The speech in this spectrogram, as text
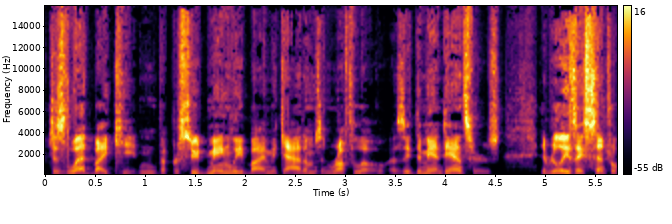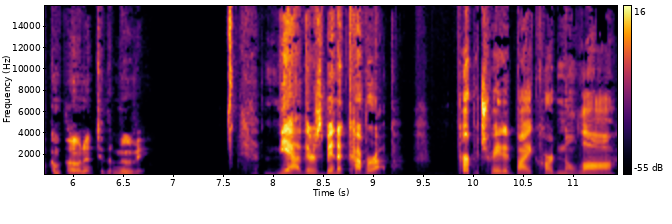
which is led by Keaton but pursued mainly by McAdams and Ruffalo as they demand answers, it really is a central component to the movie. Yeah, there's been a cover up perpetrated by Cardinal Law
